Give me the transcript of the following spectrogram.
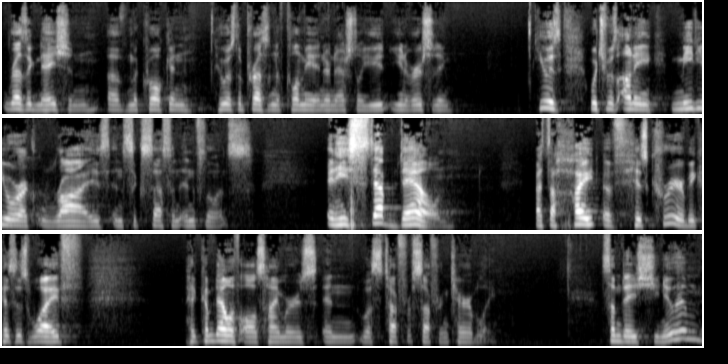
resignation of McQuilkin, who was the president of Columbia International U- University. He was, which was on a meteoric rise in success and influence. And he stepped down at the height of his career because his wife had come down with Alzheimer's and was tough, suffering terribly. Some days she knew him,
